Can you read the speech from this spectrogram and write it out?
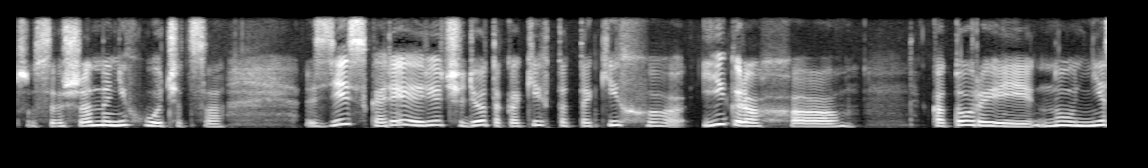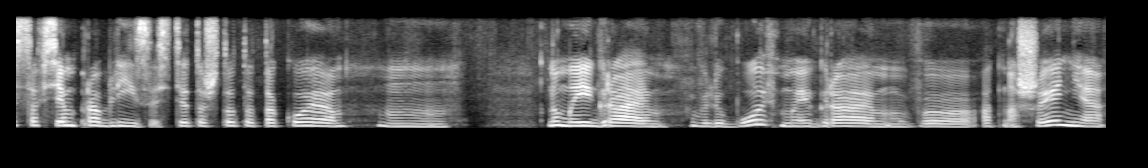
совершенно не хочется. Здесь скорее речь идет о каких-то таких э, играх, э, которые, ну, не совсем про близость. Это что-то такое, ну, мы играем в любовь, мы играем в отношения,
